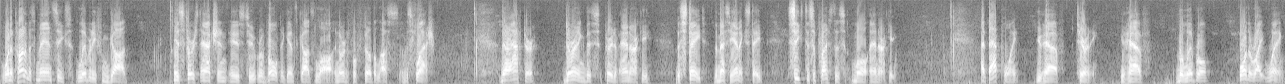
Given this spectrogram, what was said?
When autonomous man seeks liberty from God, his first action is to revolt against God's law in order to fulfill the lusts of his flesh. Thereafter, during this period of anarchy, the state, the messianic state, seeks to suppress this moral anarchy. At that point, you have tyranny. You have the liberal or the right wing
